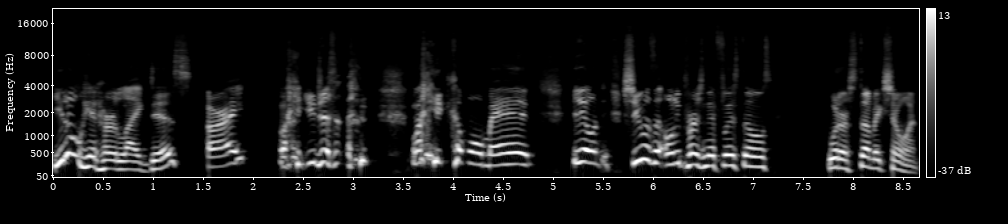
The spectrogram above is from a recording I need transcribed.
You don't hit her like this, all right? Like you just like, come on, man. You know, she was the only person in Flintstones with her stomach showing.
